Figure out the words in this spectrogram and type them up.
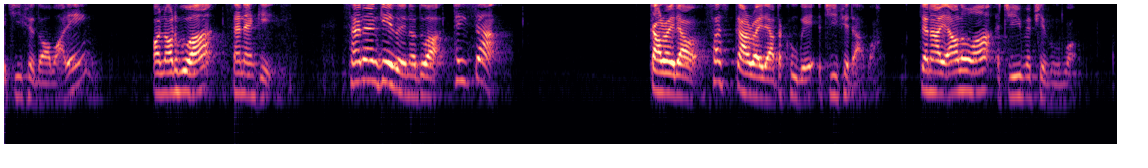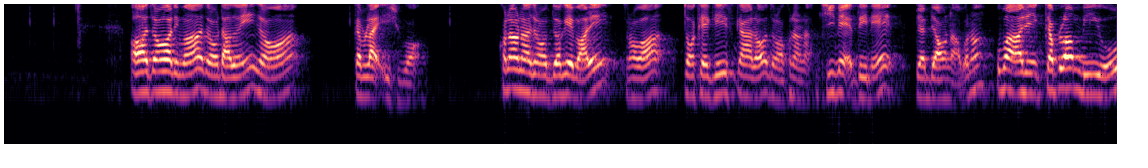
အကြီးဖြစ်သွားပါတယ်။အော်နောက်တစ်ခုက sentence case sentence case ဆိုရင်တော့သူကထိပ်စ character first character တစ်ခုပဲအကြီးဖြစ်တာပါ။ကျန်တာတွေအားလုံးကအကြီးမဖြစ်ဘူးပေါ့။အော်ကျွန်တော်ဒီမှာကျွန်တော်ဒါဆိုရင်ကျွန်တော်က capitalize each word ခုနကကျွန်တော်ပြောခဲ့ပါတယ်ကျွန်တော်က docker case ကတော့ကျွန်တော်ခုနကအကြီးနဲ့အသေးနဲ့ပြန်ပြောင်းတာပေါ့နော်ဥပမာအပြင် couple of me ကို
